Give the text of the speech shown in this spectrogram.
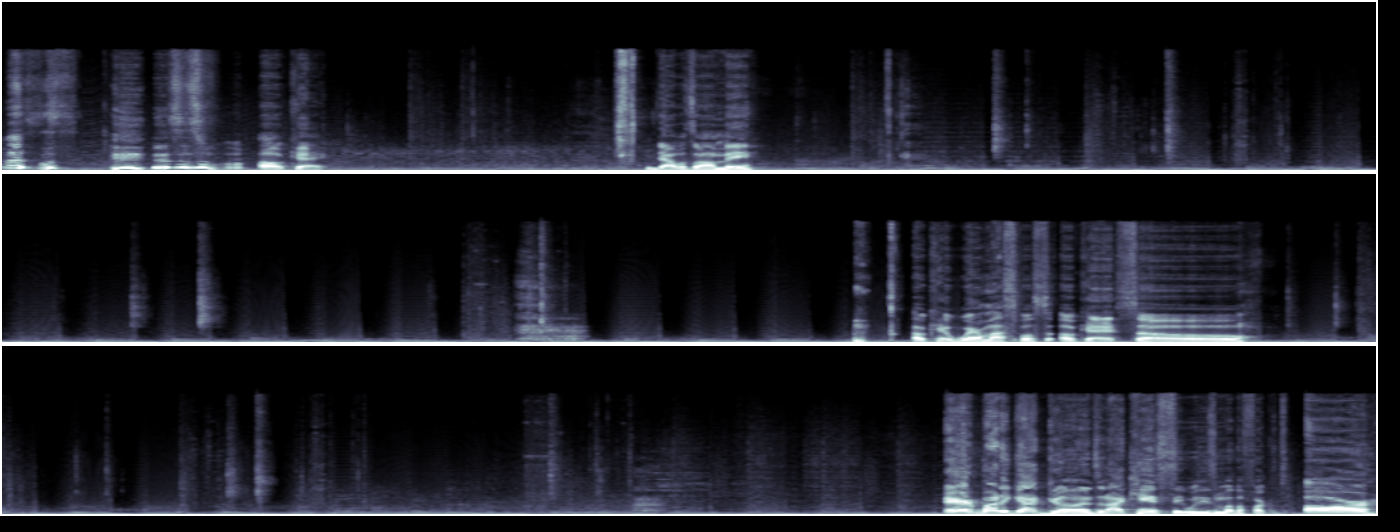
this is, this is, okay. That was on me. Okay, where am I supposed to, okay, so. Everybody got guns and I can't see where these motherfuckers are.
